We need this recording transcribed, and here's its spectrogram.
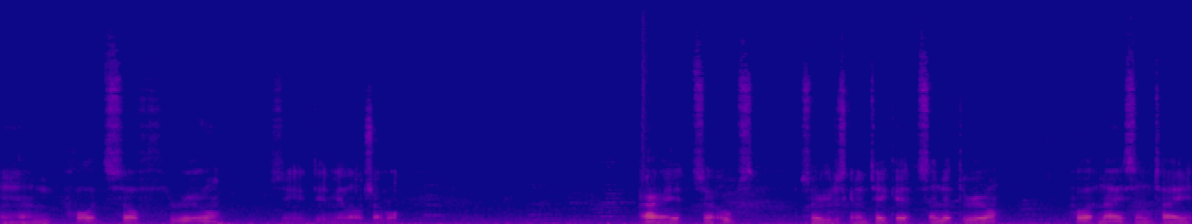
And pull itself through. See, it did me a little trouble. Alright, so, oops. So you're just going to take it, send it through, pull it nice and tight.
